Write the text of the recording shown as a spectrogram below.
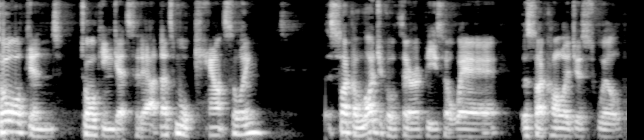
talk and talking gets it out. That's more counseling. Psychological therapies are where the psychologist will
